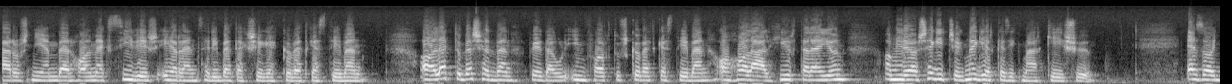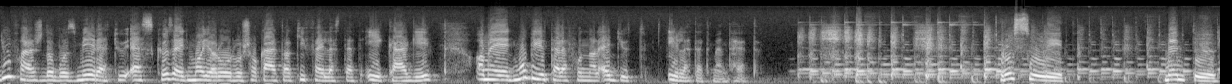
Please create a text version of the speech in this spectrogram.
Városnyi ember hal meg szív- és érrendszeri betegségek következtében. A legtöbb esetben, például infarktus következtében a halál hirtelen jön, amire a segítség megérkezik már késő. Ez a gyufás doboz méretű eszköz egy magyar orvosok által kifejlesztett EKG, amely egy mobiltelefonnal együtt életet menthet. Rosszul lét, mentő,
